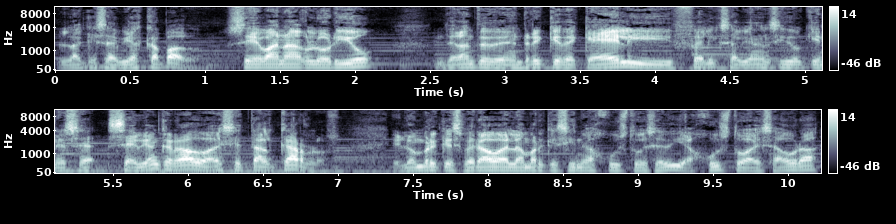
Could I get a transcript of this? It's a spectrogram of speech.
la que se había escapado. Se vanaglorió delante de Enrique de que él y Félix habían sido quienes se habían cargado a ese tal Carlos, el hombre que esperaba en la marquesina justo ese día, justo a esa hora,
